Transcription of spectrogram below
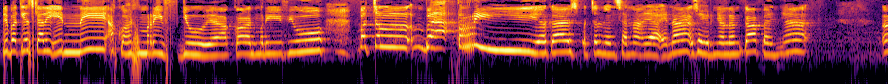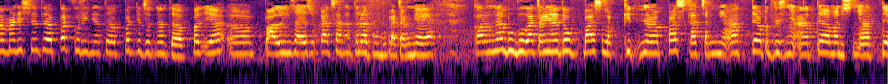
Di podcast kali ini aku akan mereview ya, aku akan mereview pecel Mbak Teri. Ya guys. Pecelnya di sana ya. Enak, sayurnya lengkap, banyak. Uh, manisnya dapat, gurihnya dapat, kejutnya dapat ya. Uh, paling saya suka sana adalah bumbu kacangnya ya karena bumbu kacangnya itu pas legitnya pas kacangnya ada pedasnya ada manisnya ada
